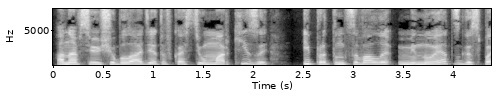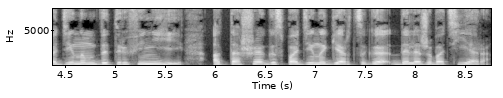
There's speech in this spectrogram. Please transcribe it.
Она все еще была одета в костюм маркизы и протанцевала минуэт с господином де Трюфиньи, атташе господина герцога де ля Жабатьера.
